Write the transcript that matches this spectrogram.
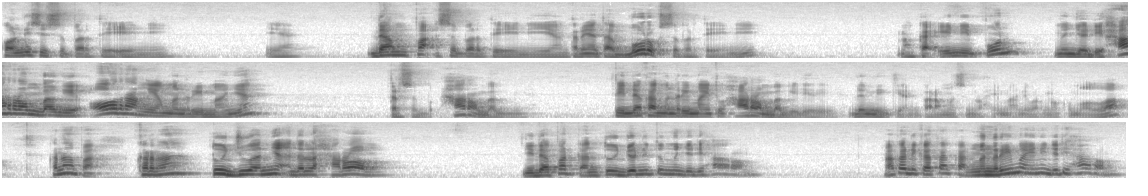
kondisi seperti ini, ya, dampak seperti ini yang ternyata buruk seperti ini, maka ini pun menjadi haram bagi orang yang menerimanya tersebut. Haram baginya. Tindakan menerima itu haram bagi diri. Demikian para muslim rahimani warahmatullah. Kenapa? Karena tujuannya adalah haram. Didapatkan tujuan itu menjadi haram. Maka dikatakan menerima ini jadi haram.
